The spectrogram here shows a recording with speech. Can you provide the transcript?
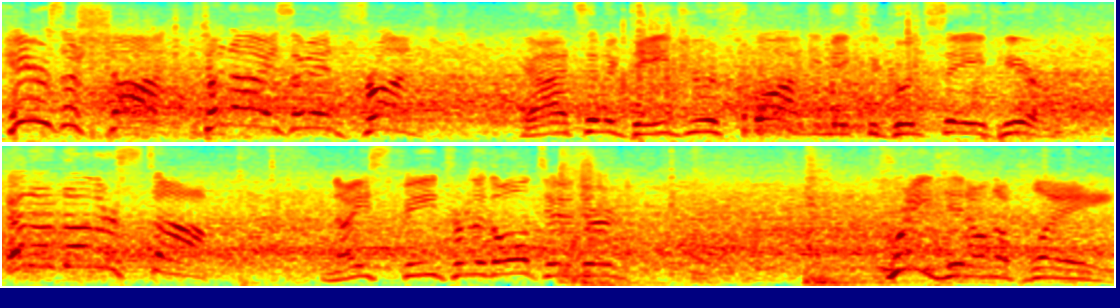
Here's a shot. Denies him in front. Yeah, it's in a dangerous spot. He makes a good save here. And another stop. Nice feed from the goaltender. Great hit on the play.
